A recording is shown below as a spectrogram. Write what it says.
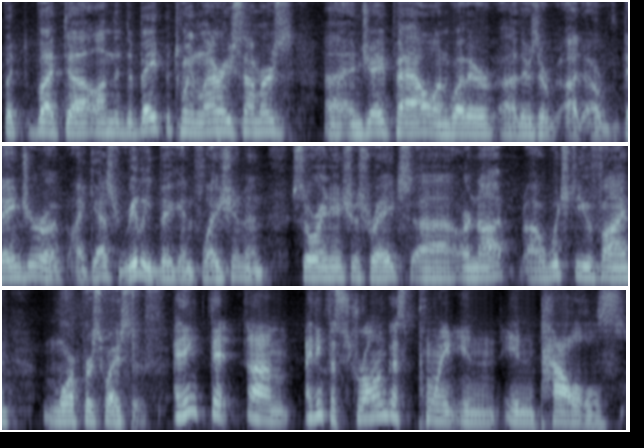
but but uh, on the debate between Larry Summers uh, and Jay Powell on whether uh, there's a, a, a, danger of, I guess, really big inflation and soaring interest rates uh, or not, uh, which do you find more persuasive? I think that um, I think the strongest point in in Powell's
